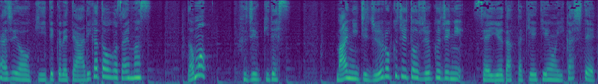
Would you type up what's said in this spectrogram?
ラジオを聴いてくれてありがとうございます。どうも藤幸です。毎日16時と19時に声優だった経験を活かして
